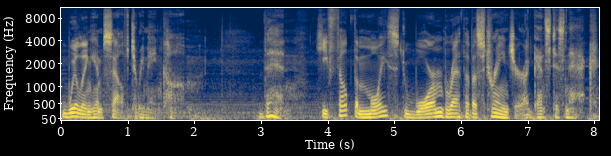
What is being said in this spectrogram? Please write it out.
willing himself to remain calm. Then he felt the moist, warm breath of a stranger against his neck.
